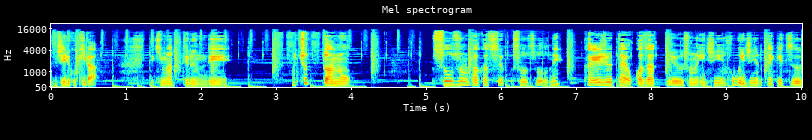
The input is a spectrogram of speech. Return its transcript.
ジェリコキラーで決まってるんで、ちょっとあの、想像の爆発力、想像ね、怪獣対岡田っていう、その一元、ほぼ一元の対決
